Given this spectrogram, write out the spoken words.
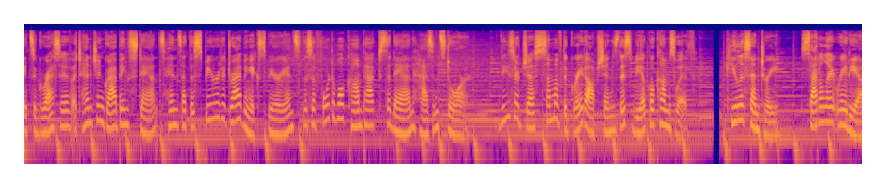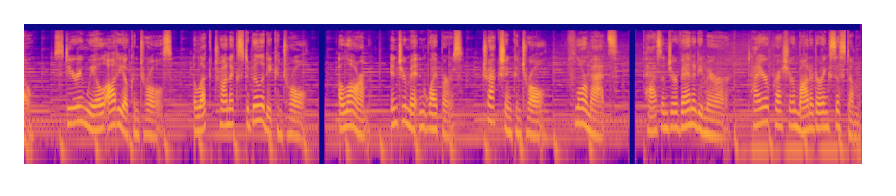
Its aggressive, attention-grabbing stance hints at the spirited driving experience this affordable compact sedan has in store. These are just some of the great options this vehicle comes with. Keyless entry, satellite radio, steering wheel audio controls, electronic stability control, alarm, intermittent wipers, traction control, floor mats, passenger vanity mirror, tire pressure monitoring system.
